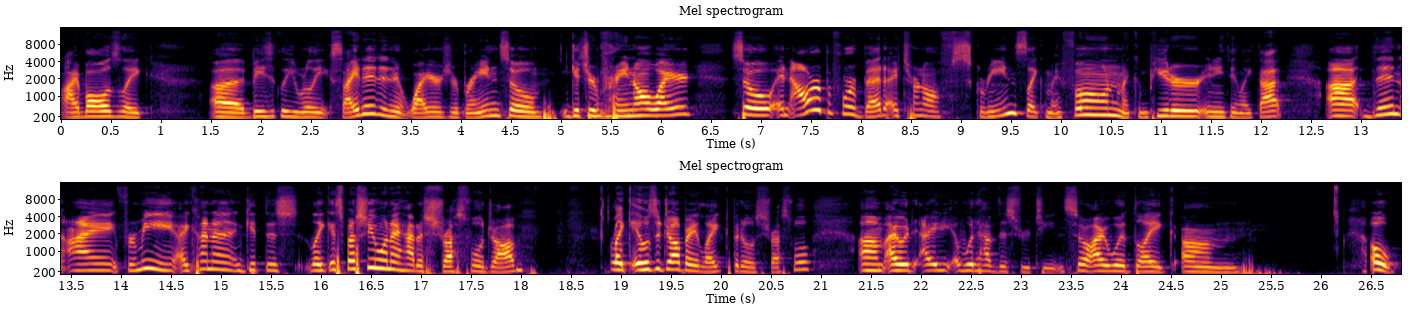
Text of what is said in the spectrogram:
eyeballs like uh basically really excited and it wires your brain so get your brain all wired so an hour before bed i turn off screens like my phone my computer anything like that uh then i for me i kind of get this like especially when i had a stressful job like it was a job I liked, but it was stressful. Um, I would I would have this routine. So I would like um, oh,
